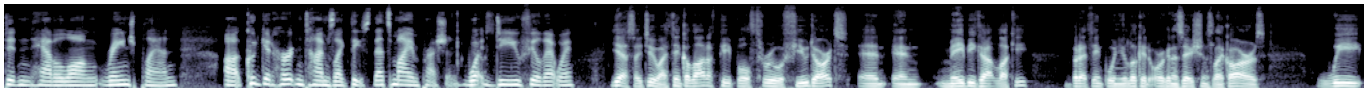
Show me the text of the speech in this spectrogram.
didn't have a long range plan, uh, could get hurt in times like these. That's my impression. What yes. do you feel that way? Yes, I do. I think a lot of people threw a few darts and, and maybe got lucky. But I think when you look at organizations like ours, we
